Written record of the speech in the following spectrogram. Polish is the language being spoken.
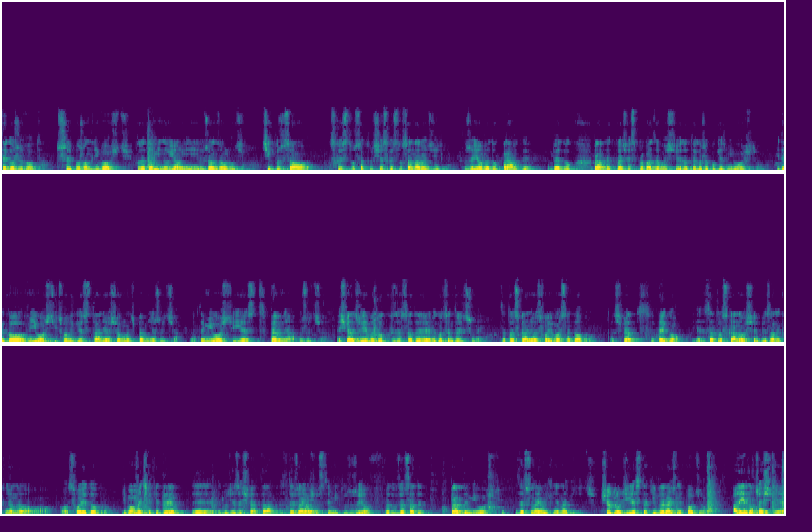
tego żywota. Trzy porządliwości, które dominują i rządzą ludźmi. Ci, którzy są z Chrystusa, którzy się z Chrystusa narodzili, żyją według prawdy, według prawdy, która się sprowadza właściwie do tego, że Bóg jest miłością. I tylko w miłości człowiek jest w stanie osiągnąć pełnię życia. W tej miłości jest pełnia życia. Świat żyje według zasady egocentrycznej, zatroskania o swoje własne dobro. To jest świat ego, jest zatroskany o siebie, zalękniony o, o swoje dobro. I w momencie, kiedy y, ludzie ze świata zderzają się z tymi, którzy żyją według zasady prawdy miłości, zaczynają ich nienawidzić. Wśród ludzi jest taki wyraźny podział, ale jednocześnie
